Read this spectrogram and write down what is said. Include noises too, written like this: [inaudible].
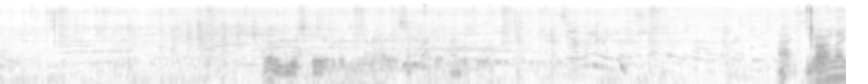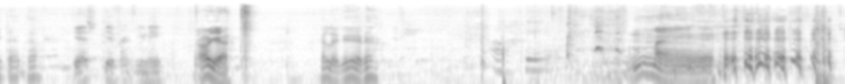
Well, you were scared because you never had something like that done before. Alright. Oh, I like that, though. Yes, different, unique. Oh, yeah. That look good, huh? Oh yeah. Man. [laughs]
